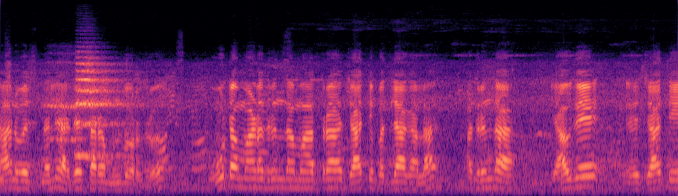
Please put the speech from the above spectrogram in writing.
ನಾನ್ ವೆಜ್ನಲ್ಲಿ ಅದೇ ಥರ ಮುಂದುವರೆದ್ರು. ಊಟ ಮಾಡೋದ್ರಿಂದ ಮಾತ್ರ ಜಾತಿ ಬದಲಾಗಲ್ಲ. ಅದರಿಂದ ಯಾವುದೇ, ಜಾತಿ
